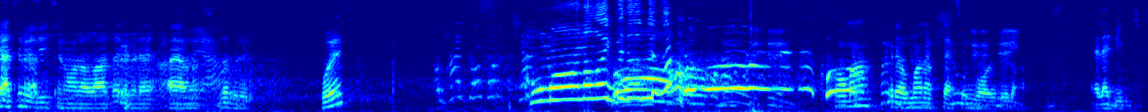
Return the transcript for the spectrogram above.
Gəlsin özü üçün oralarda elə belə ayağına hang on, what! Come on ama bir döndü. Koman qırılma nöqtəsini qoydu da. Elə bil ki.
